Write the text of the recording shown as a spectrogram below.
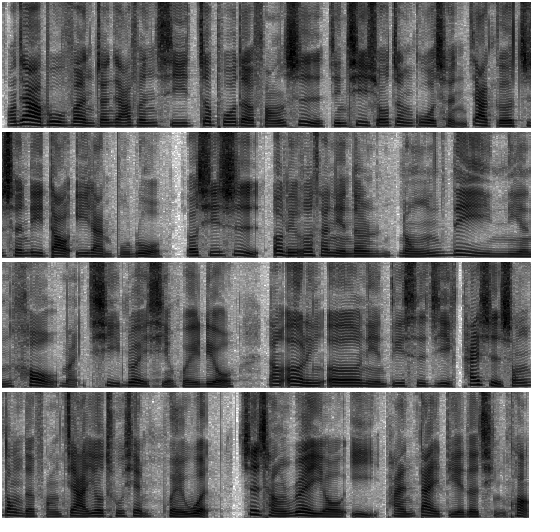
房价的部分，专家分析这波的房市景气修正过程，价格支撑力道依然不弱，尤其是二零二三年的农历年后买气锐显回流，让二零二二年第四季开始松动的房价又出现回稳，市场锐有以盘带跌的情况。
